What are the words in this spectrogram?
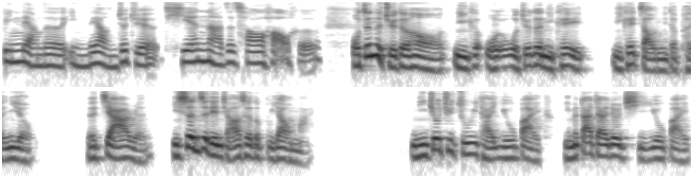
冰凉的饮料，你就觉得天哪，这超好喝。我真的觉得哦，你可我我觉得你可以，你可以找你的朋友、你的家人。你甚至连脚踏车都不要买，你就去租一台 U bike，你们大家就骑 U bike，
